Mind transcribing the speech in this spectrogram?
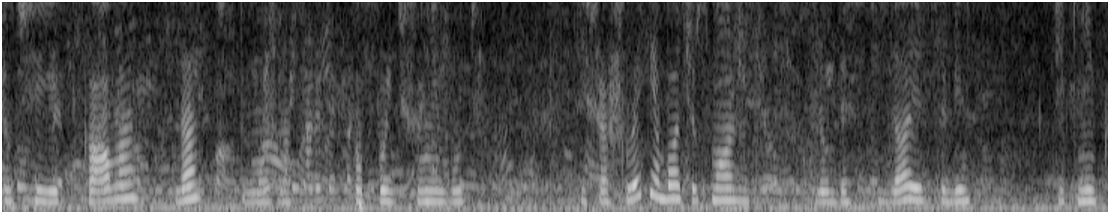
Тут ще є кава, да? Тут можна попити що-небудь. І шашлик, я бачу, смажуть. Люди сідають собі, пікнік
